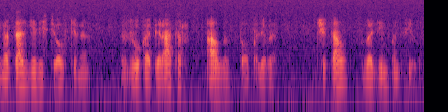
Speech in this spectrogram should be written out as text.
Наталья Вестелкина. Звукооператор Алла Тополева. Читал Вадим Панфилов.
